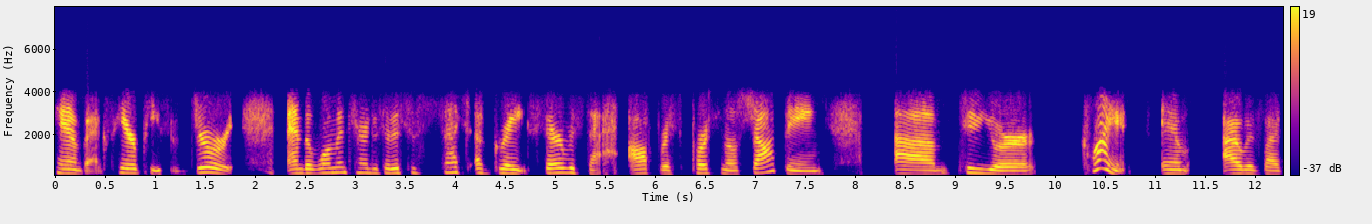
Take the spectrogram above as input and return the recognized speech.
handbags, hair pieces, jewelry. And the woman turned and said, This is such a great service that offers personal shopping um, to your client. And I was like,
